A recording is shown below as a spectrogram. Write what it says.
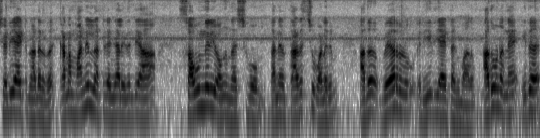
ചെടിയായിട്ട് നടരുത്. കാരണം മണ്ണിൽ നട്ട് കഴിഞ്ഞാൽ ഇതിന്റെ ആ സൗന്ദര്യം അങ്ങ് നശിച്ചു പോകും. തന്നെ തഴച്ചു വളരും. അത് വേറൊരു രീതിയായിട്ട് അങ്ങ് മാറും. അതുകൊണ്ട് തന്നെ ഇത്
